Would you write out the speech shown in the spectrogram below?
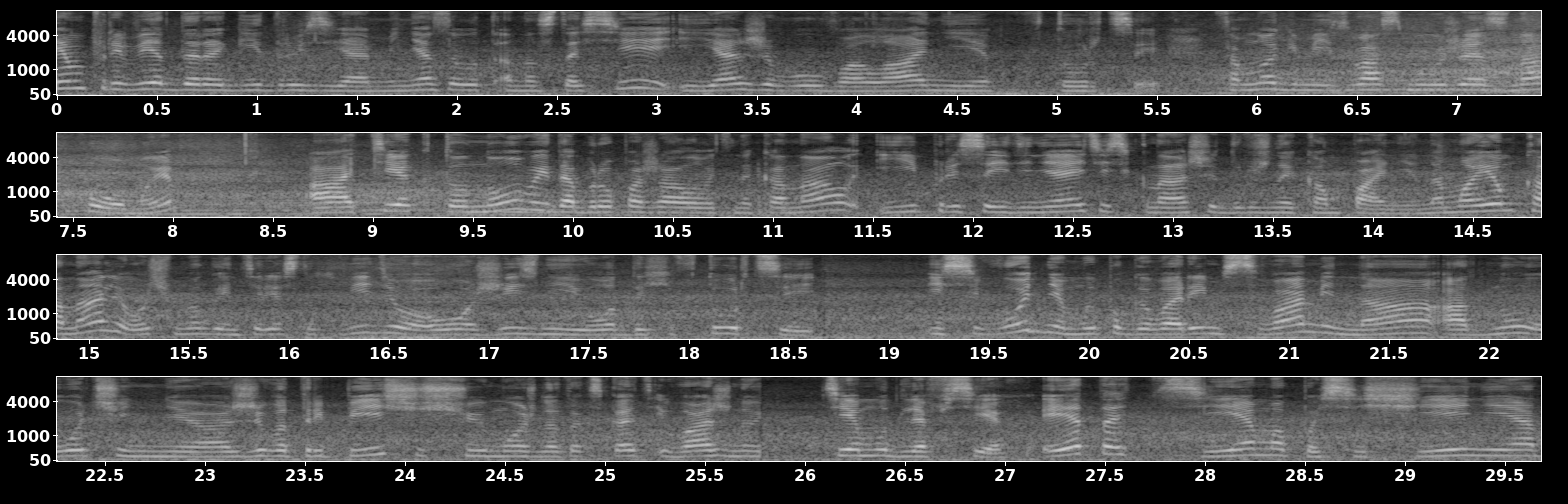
Всем привет, дорогие друзья! Меня зовут Анастасия, и я живу в Алании, в Турции. Со многими из вас мы уже знакомы, а те, кто новый, добро пожаловать на канал и присоединяйтесь к нашей дружной компании. На моем канале очень много интересных видео о жизни и отдыхе в Турции. И сегодня мы поговорим с вами на одну очень э, животрепещущую, можно так сказать, и важную тему для всех. Это тема посещения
